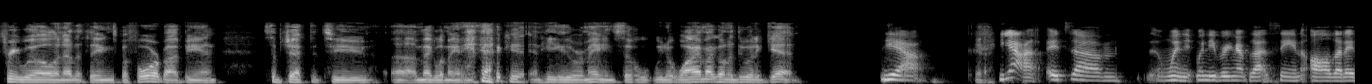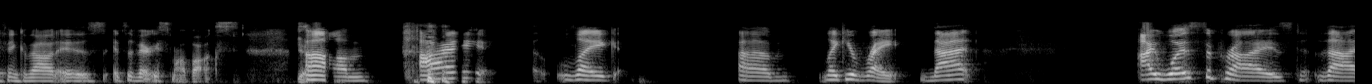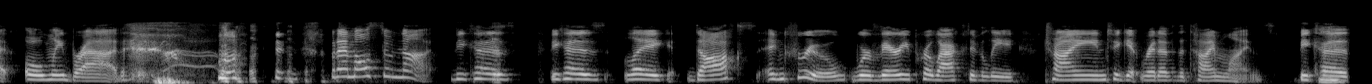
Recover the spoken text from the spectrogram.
free will and other things before by being subjected to uh, a megalomaniac and he who remains. So, you know, why am I going to do it again? Yeah. Yeah. Yeah. It's um when when you bring up that scene, all that I think about is it's a very small box. Um I like um like you're right. That I was surprised that only Brad but I'm also not because because like Dox and crew were very proactively trying to get rid of the timelines because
